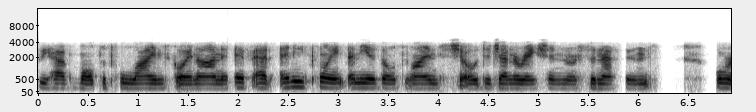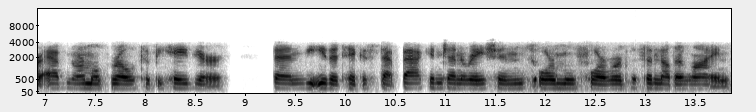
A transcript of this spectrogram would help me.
we have multiple lines going on, if at any point any of those lines show degeneration or senescence or abnormal growth or behavior, then we either take a step back in generations or move forward with another line.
